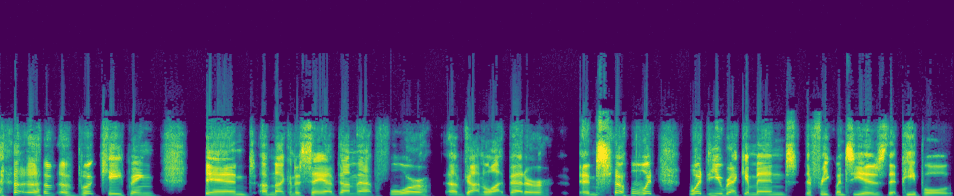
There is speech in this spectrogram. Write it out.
of, of bookkeeping. And I'm not going to say I've done that before. I've gotten a lot better. And so, what what do you recommend the frequency is that people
